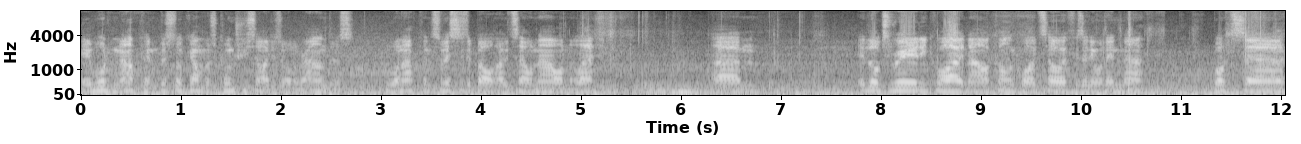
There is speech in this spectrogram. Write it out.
it wouldn't happen. Just look how much countryside is all around us. It won't happen. So this is the Bell Hotel now on the left. Um, it looks really quiet now. I can't quite tell if there's anyone in there. But uh,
